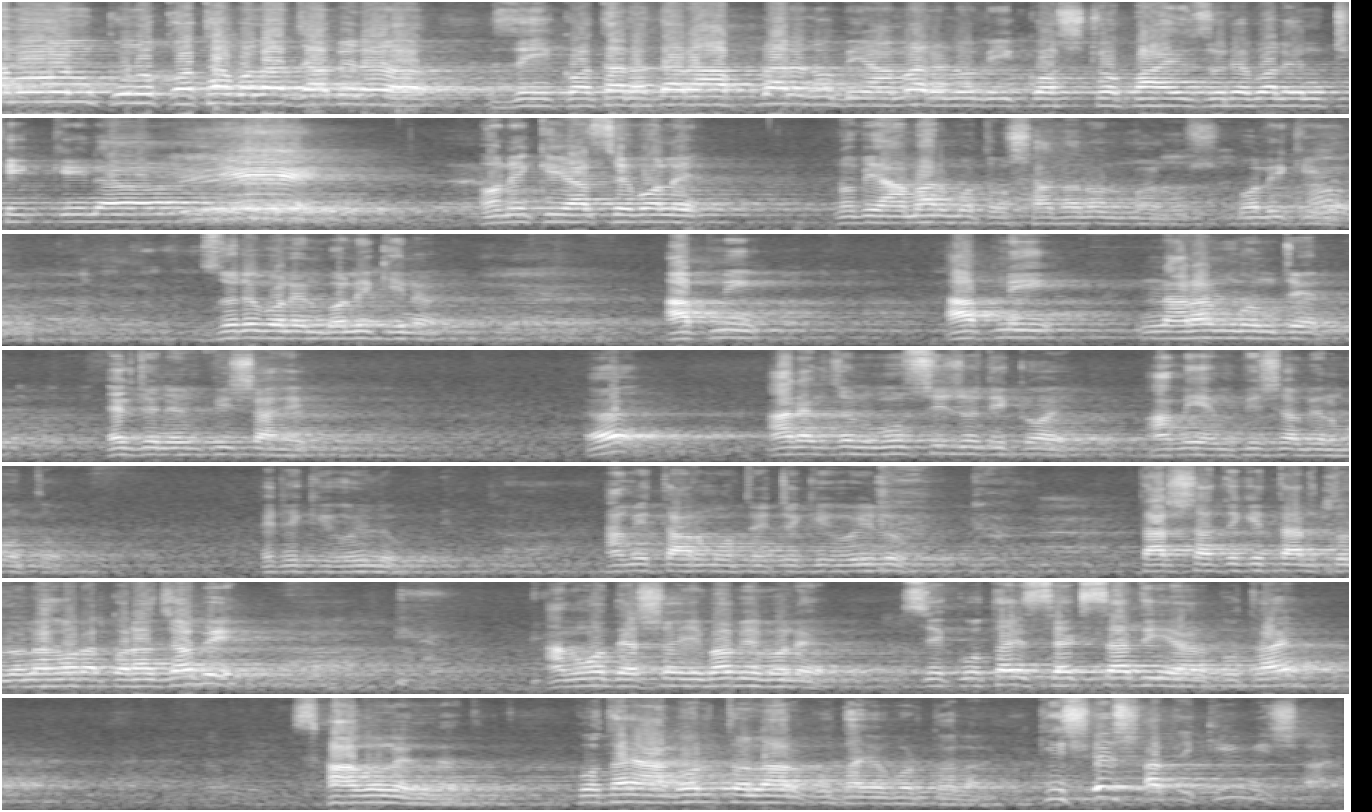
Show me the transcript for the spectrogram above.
এমন কোনো কথা বলা যাবে না, যে কথার দ্বারা আপনার নবী, আমার নবী কষ্ট পায়, জোরে বলেন ঠিক কিনা? অনেকে আছে বলে, নবী আমার মতো সাধারণ মানুষ, বলে কিনা জোরে বলেন, বলে কিনা আপনি আপনি নারায়ণগঞ্জের একজন এমপি সাহেব হ্যাঁ? আর একজন মুন্সি যদি কয়, আমি এমপি সাহেবের মতো, এটা কি হইল? আমি তার মতো, এটা কি হইল? তার সাথে কি তার তুলনা করা যাবে? আমিও দেশ এভাবে বলে, যে কোথায় শেখ সাদি আর কোথায় ছাগলের নাতি কোথায় আগরতলা আর কোথায় অগরতলা? কিসের সাথে কি মিশায়?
